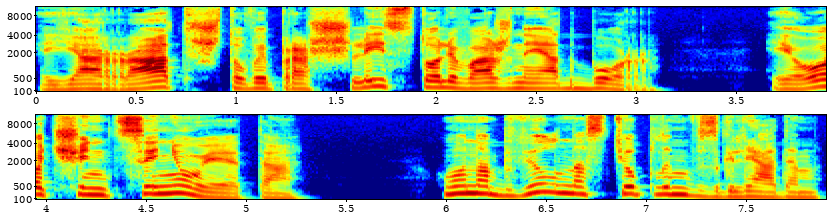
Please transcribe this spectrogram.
«Я рад, что вы прошли столь важный отбор и очень ценю это». Он обвел нас теплым взглядом.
